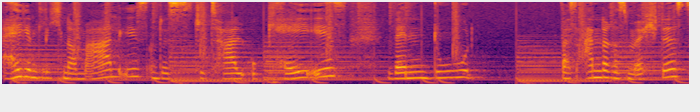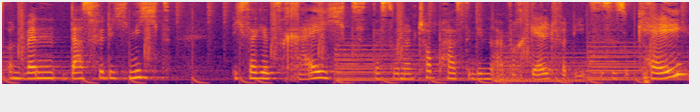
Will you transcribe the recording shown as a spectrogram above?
eigentlich normal ist und es total okay ist, wenn du was anderes möchtest und wenn das für dich nicht, ich sage jetzt, reicht, dass du einen Job hast, in dem du einfach Geld verdienst. Es ist okay,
